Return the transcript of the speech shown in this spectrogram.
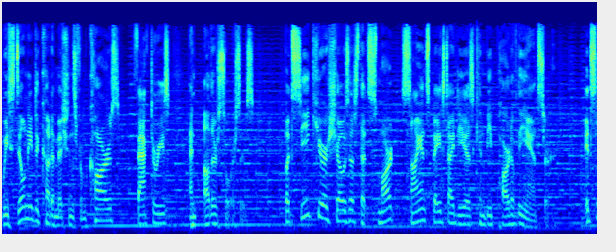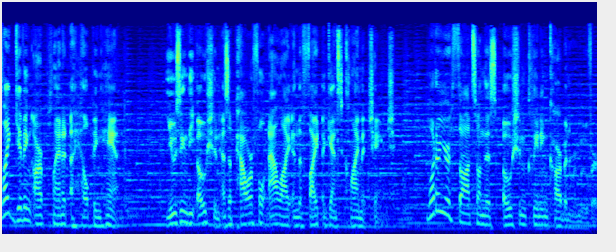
We still need to cut emissions from cars, factories, and other sources. But SeaCURE shows us that smart, science-based ideas can be part of the answer. It's like giving our planet a helping hand using the ocean as a powerful ally in the fight against climate change. What are your thoughts on this ocean cleaning carbon remover?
